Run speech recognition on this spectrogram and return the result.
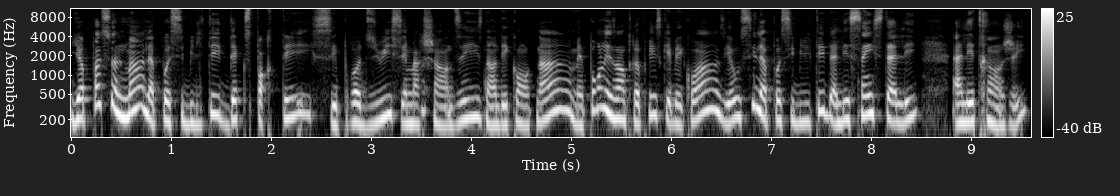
Il n'y a pas seulement la possibilité d'exporter ces produits, ces marchandises dans des conteneurs, mais pour les entreprises québécoises, il y a aussi la possibilité d'aller s'installer à l'étranger.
